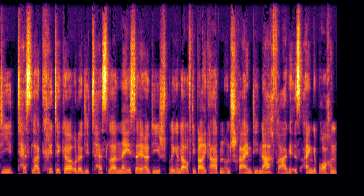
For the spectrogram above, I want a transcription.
die Tesla-Kritiker oder die Tesla-Naysayer, die springen da auf die Barrikaden und schreien, die Nachfrage ist eingebrochen.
